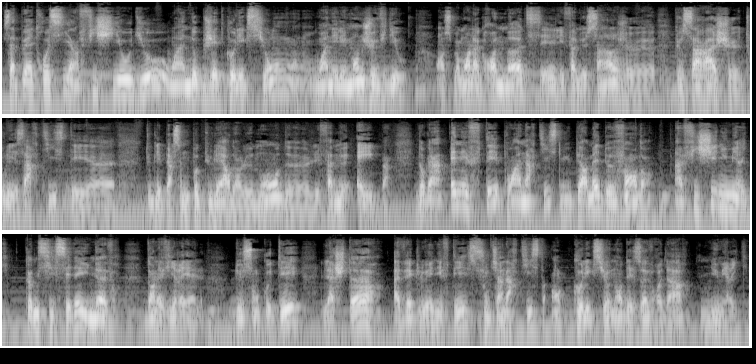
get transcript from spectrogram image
Ça peut être aussi un fichier audio ou un objet de collection ou un élément de jeu vidéo. En ce moment, la grande mode, c'est les fameux singes euh, que s'arrachent euh, tous les artistes et euh, toutes les personnes populaires dans le monde, les fameux apes. Donc un NFT pour un artiste lui permet de vendre un fichier numérique, comme s'il cédait une œuvre dans la vie réelle. De son côté, l'acheteur, avec le NFT, soutient l'artiste en collectionnant des œuvres d'art numériques.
